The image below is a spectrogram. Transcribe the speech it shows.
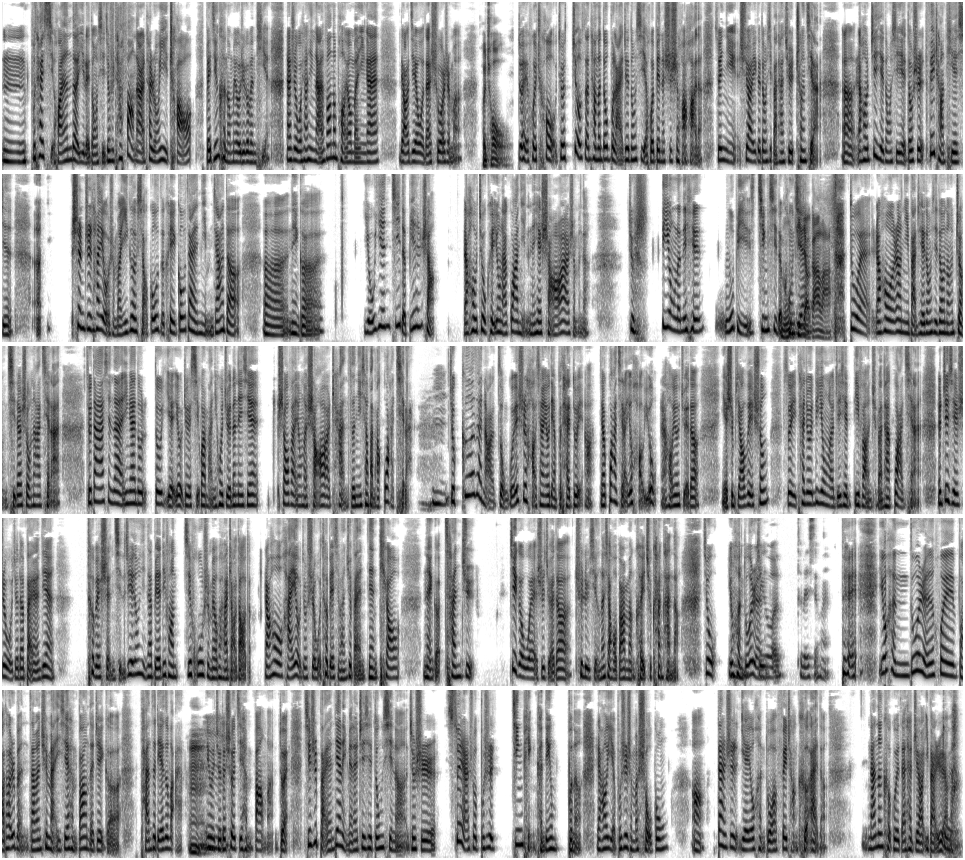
嗯，不太喜欢的一类东西，就是它放那儿，它容易潮。北京可能没有这个问题，但是我相信南方的朋友们应该了解我在说什么。会臭，对，会臭。就就算他们都不来，这东西也会变得湿湿滑滑的。所以你需要一个东西把它去撑起来。嗯，然后这些东西也都是非常贴心。呃，甚至它有什么一个小钩子可以勾在你们家的呃那个油烟机的边上。然后就可以用来挂你的那些勺啊什么的，就是利用了那些无比精细的空间，犄角旮旯，对，然后让你把这些东西都能整齐的收纳起来。就大家现在应该都都也有这个习惯吧？你会觉得那些烧饭用的勺啊、铲子，你想把它挂起来。嗯，就搁在哪儿，总归是好像有点不太对啊。要挂起来又好用，然后又觉得也是比较卫生，所以他就利用了这些地方去把它挂起来。那这些是我觉得百元店特别神奇的，这些东西你在别的地方几乎是没有办法找到的。然后还有就是我特别喜欢去百元店挑那个餐具，这个我也是觉得去旅行的小伙伴们可以去看看的。就有很多人，这个我特别喜欢。对，有很多人会跑到日本，咱们去买一些很棒的这个盘子、碟子、碗，嗯，因为觉得设计很棒嘛。对，其实百元店里面的这些东西呢，就是虽然说不是精品，肯定不能，然后也不是什么手工啊，但是也有很多非常可爱的，难能可贵在它只要一百日元嘛。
